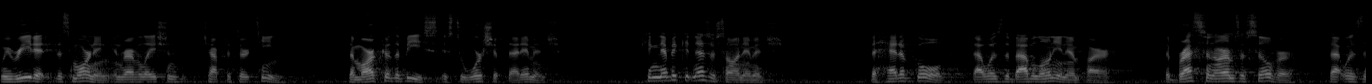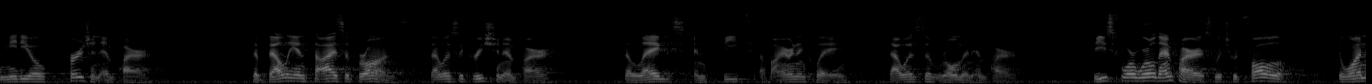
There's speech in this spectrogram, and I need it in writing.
We read it this morning in Revelation chapter 13. The mark of the beast is to worship that image. King Nebuchadnezzar saw an image the head of gold, that was the Babylonian Empire, the breasts and arms of silver, that was the Medo Persian Empire, the belly and thighs of bronze, that was the Grecian Empire, the legs and feet of iron and clay, that was the Roman Empire. These four world empires, which would follow the one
